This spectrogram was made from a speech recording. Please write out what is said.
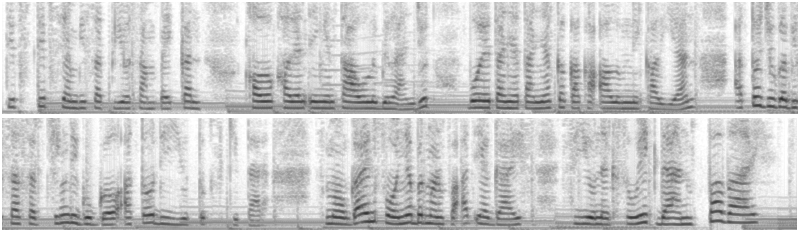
tips-tips yang bisa Pio sampaikan. Kalau kalian ingin tahu lebih lanjut, boleh tanya-tanya ke kakak alumni kalian, atau juga bisa searching di Google atau di YouTube sekitar. Semoga infonya bermanfaat ya guys. See you next week dan bye-bye.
